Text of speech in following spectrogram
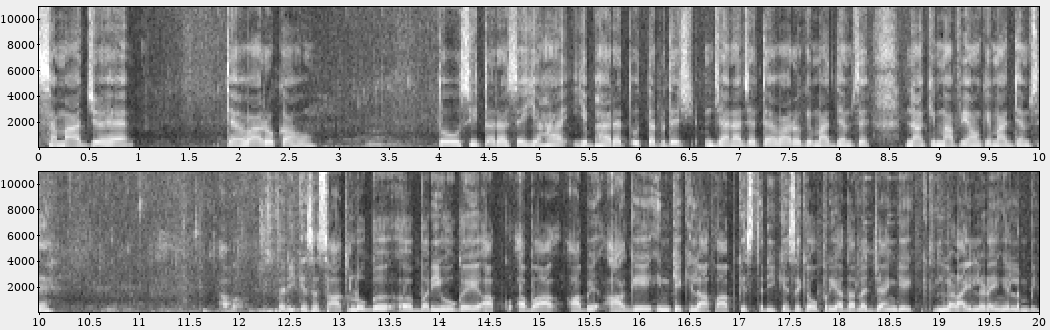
समाज जो है, त्योहारों का हो। तो उसी तरह से यहाँ ये भारत, उत्तर प्रदेश जाना जाए त्योहारों के माध्यम से, ना कि माफियाओं के माध्यम से। अब जिस तरीके से सात लोग बरी हो गए आपको अब आ, आबे आगे इनके खिलाफ आप किस तरीके से क्या ऊपरी अदालत जाएँगे? लड़ाई लड़ेंगे लंबी?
